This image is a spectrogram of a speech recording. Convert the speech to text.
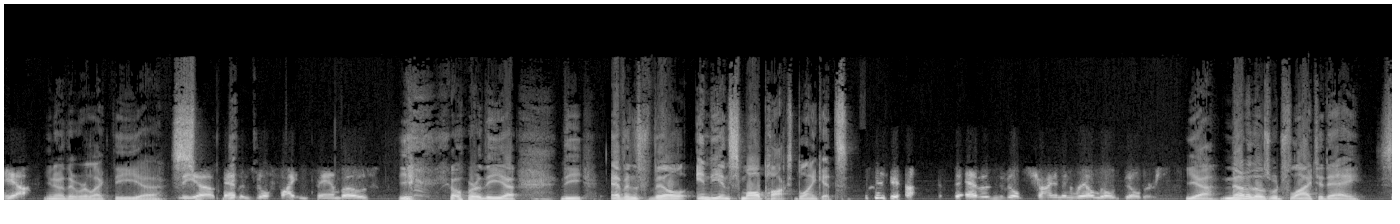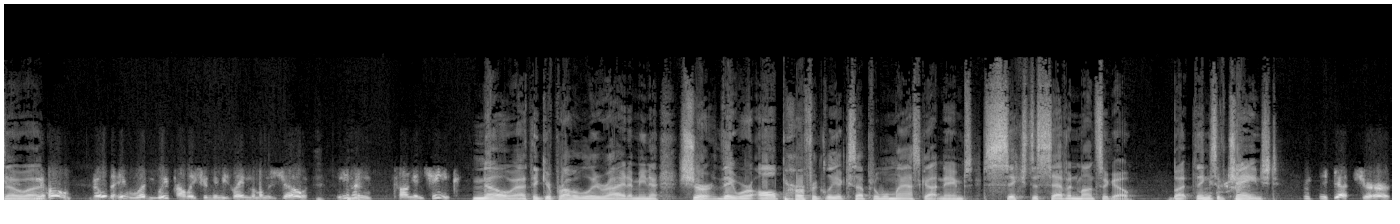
Yeah, You know, they were like the uh, the uh, Evansville fighting Sambos. yeah, or the uh, the Evansville Indian smallpox blankets. yeah, the Evansville Chinaman Railroad builders. Yeah, none of those would fly today. So uh, no, no, they wouldn't. We probably shouldn't be naming them on the show, even tongue in cheek. No, I think you're probably right. I mean, uh, sure, they were all perfectly acceptable mascot names six to seven months ago, but things have changed. yeah, sure.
